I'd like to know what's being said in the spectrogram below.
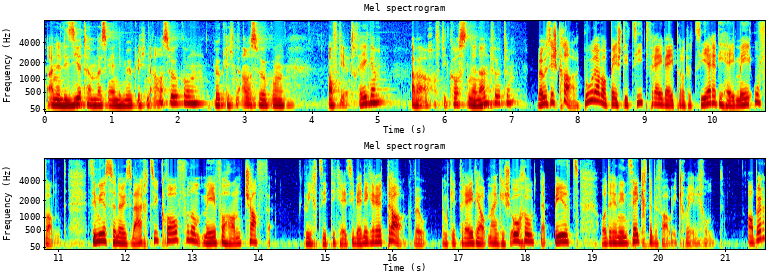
analysiert haben, was wären die möglichen Auswirkungen, möglichen Auswirkungen auf die Erträge, aber auch auf die Kosten der Landwirte. Weil es ist klar, Bauern, die pestizidfrei produzieren wollen, die haben mehr Aufwand. Sie müssen neues Werkzeug kaufen und mehr von Hand arbeiten. Gleichzeitig haben sie weniger Ertrag, weil am Getreide halt manchmal Unkraut, Pilz oder eine Insektenbefallung kommt. Aber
